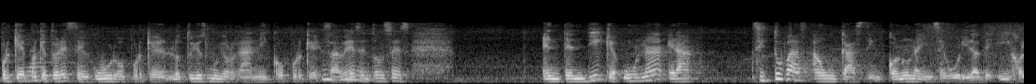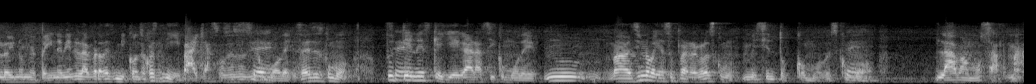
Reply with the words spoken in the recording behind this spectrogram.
¿por qué? Claro. Porque tú eres seguro, porque lo tuyo es muy orgánico, porque, ¿sabes? Entonces, entendí que una era si tú vas a un casting con una inseguridad de híjole hoy no me peiné bien la verdad es mi consejo es ni vayas o sea es así Sí. como de sabes es como tú Sí. tienes que llegar así como de mm, a ver si no vayas súper arreglado es como me siento cómodo es como la vamos a armar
